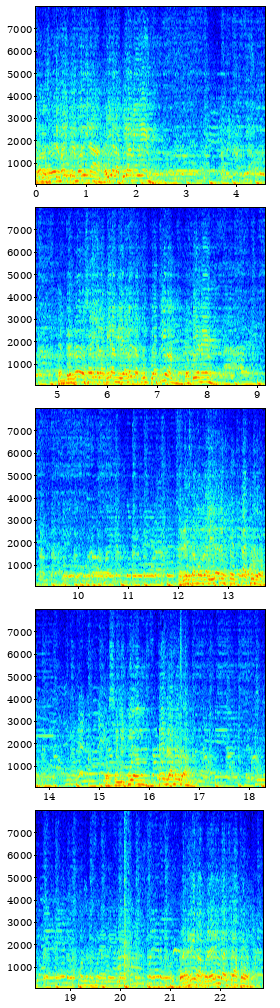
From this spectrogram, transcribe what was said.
Vamos a ver Michael Molina, ahí a la pirámide. Entre todos ahí a la pirámide, a ver la puntuación que tiene en esta modalidad de espectáculo. Exhibición de bravura. Por arriba, por arriba el trapo.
